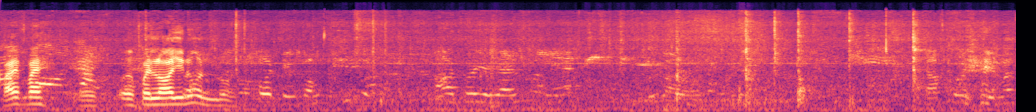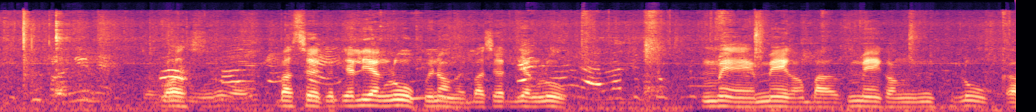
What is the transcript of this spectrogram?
ไปไปเออเออไปรออยู่นู่นลูกบาบาเสิร์ตก็จะเลี้ยงลูกพี่น้องเลยบาเสิร์ตเลี้ยงลูก แม่แม่ของบาแม่ของลูกก็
